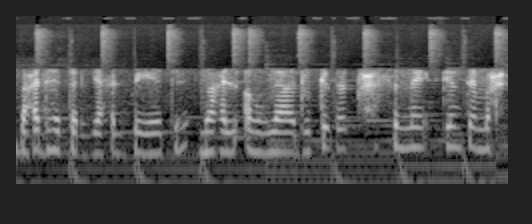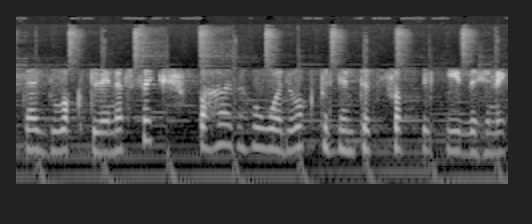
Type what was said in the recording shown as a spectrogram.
بعدها ترجع البيت مع الأولاد وكذا تحس إنك أنت محتاج وقت لنفسك فهذا هو الوقت اللي أنت تصفي فيه ذهنك.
